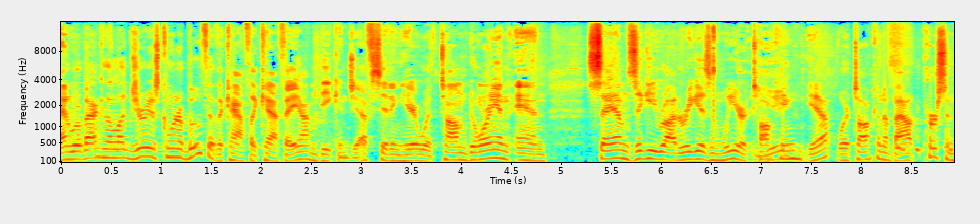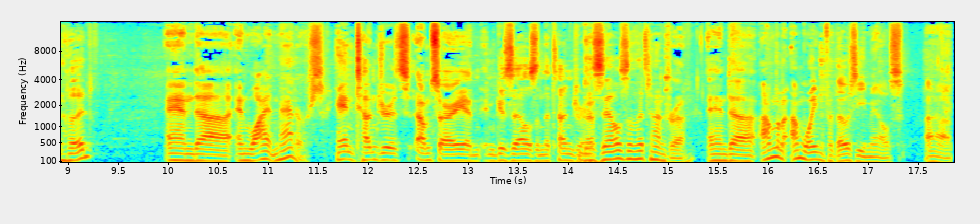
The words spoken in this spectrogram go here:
And we're back in the luxurious corner booth of the Catholic Cafe. I'm Deacon Jeff, sitting here with Tom Dorian and Sam Ziggy Rodriguez, and we are talking. Yeah, we're talking about personhood and uh, and why it matters. And tundras, I'm sorry, and, and gazelles in the tundra. Gazelles in the tundra, and uh, I'm gonna, I'm waiting for those emails. Uh,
